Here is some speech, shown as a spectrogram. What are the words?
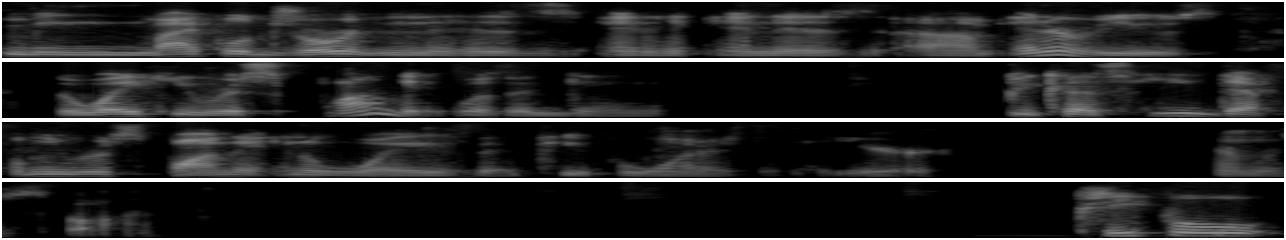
I mean, Michael Jordan in his in, in his um, interviews, the way he responded was a game, because he definitely responded in ways that people wanted to hear him respond. People,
